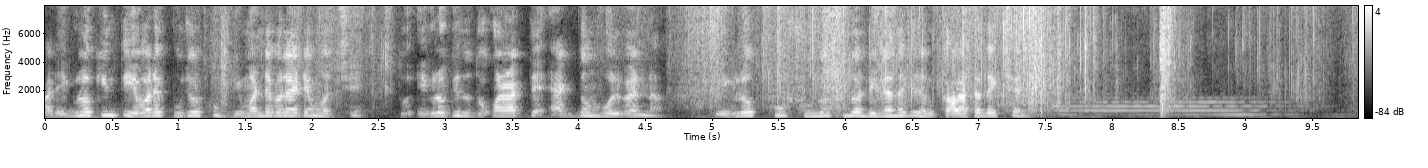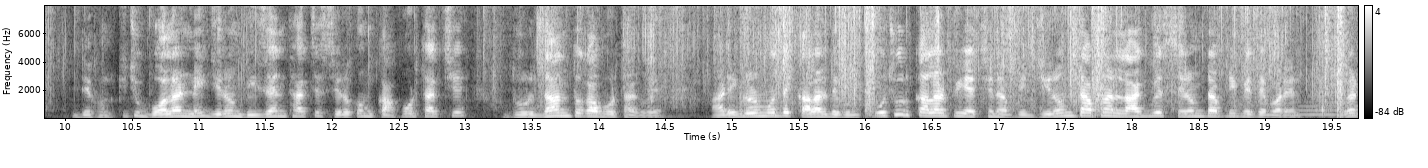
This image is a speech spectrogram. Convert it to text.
আর এগুলো কিন্তু এবারে পুজোর খুব ডিমান্ডেবল আইটেম হচ্ছে। তো এগুলো কিন্তু দোকানে রাখতে একদম বলবেন না। এগুলো খুব সুন্দর সুন্দর ডিজাইন থাকছে কালারটা দেখছেন? দেখুন, কিছু বলার নেই, যেরকম ডিজাইন থাকছে, সেরকম কাপড় থাকছে, দুর্দান্ত কাপড় থাকবে। আর এগুলোর মধ্যে কালার দেখুন, প্রচুর কালার পেয়ে যাচ্ছেন আপনি, যেরমটা আপনার লাগবে, সেরমটা আপনি পেতে পারেন। এবার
